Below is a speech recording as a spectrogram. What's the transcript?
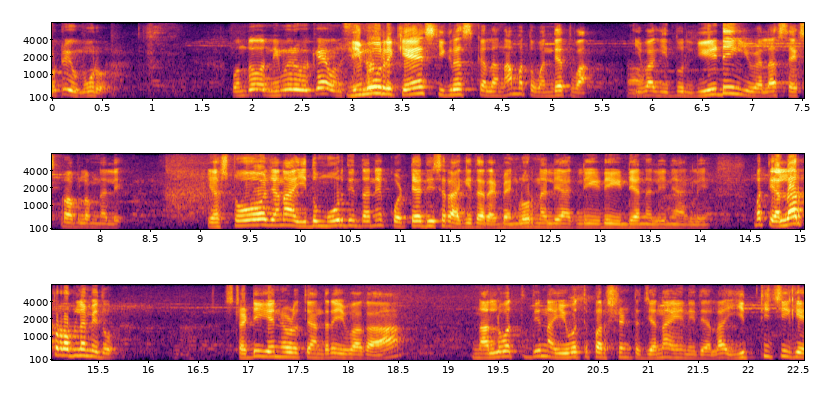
ಒಟ್ಟು ಇವು ಮೂರು. ಒಂದು ನಿಮಿರುವಿಕೆ ಒಂದು ನಿಮಿರುವಿಕೆ ನಿಮೂರಿಕೆ ಕಲನ ಮತ್ತು ಒಂದೇತ್ವ ಇವಾಗ ಇದು ಲೀಡಿಂಗ್ ಇವೆಲ್ಲ ಸೆಕ್ಸ್ ಪ್ರಾಬ್ಲಮ್ನಲ್ಲಿ ಎಷ್ಟೋ ಜನ ಇದು ಮೂರು ಕೊಟ್ಟ್ಯಾಧೀಶರಾಗಿದ್ದಾರೆ ಕೊಟ್ಯಾಧೀಶರಾಗಿದ್ದಾರೆ. ಬೆಂಗಳೂರಿನಲ್ಲಿ ಆಗಲಿ ಇಡೀ ಇಂಡಿಯಾನಲ್ಲಿನೇ ಆಗಲಿ. ಮತ್ತು ಎಲ್ಲರ ಪ್ರಾಬ್ಲಮ್ ಇದು. ಸ್ಟಡಿ ಏನು ಹೇಳುತ್ತೆ ಅಂದರೆ ಇವಾಗ ನಲ್ವತ್ತು ದಿನ ಐವತ್ತು ಪರ್ಸೆಂಟ್ ಜನ ಏನಿದೆಯಲ್ಲ ಇತ್ತೀಚೆಗೆ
